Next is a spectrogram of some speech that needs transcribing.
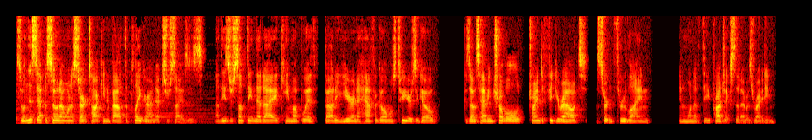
So, in this episode, I want to start talking about the playground exercises now, these are something that I came up with about a year and a half ago, almost two years ago, because I was having trouble trying to figure out a certain through line in one of the projects that I was writing.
